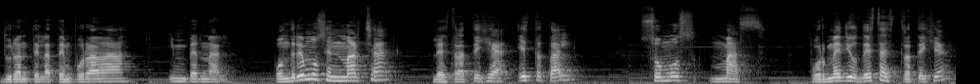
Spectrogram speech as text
durante la temporada invernal. Pondremos en marcha la estrategia estatal Somos Más. Por medio de esta estrategia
